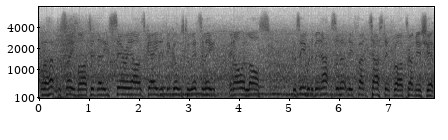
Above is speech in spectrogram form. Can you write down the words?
Well, I have to say, Martin, that he's Serie A's gain if he goes to Italy in our loss, because he would have been absolutely fantastic for our Premiership.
